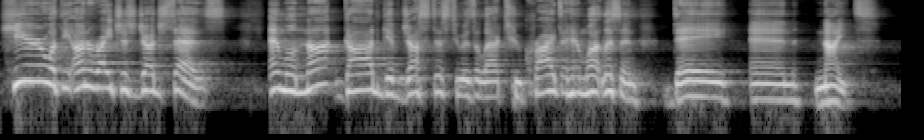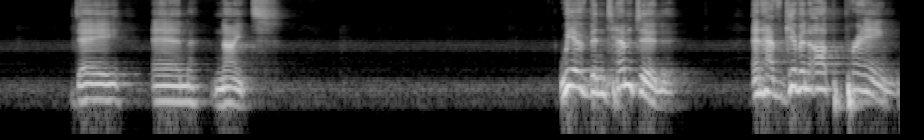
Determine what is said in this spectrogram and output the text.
Hear what the unrighteous judge says. And will not God give justice to his elect who cry to him what? Listen, day and night. Day and night. We have been tempted and have given up praying.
